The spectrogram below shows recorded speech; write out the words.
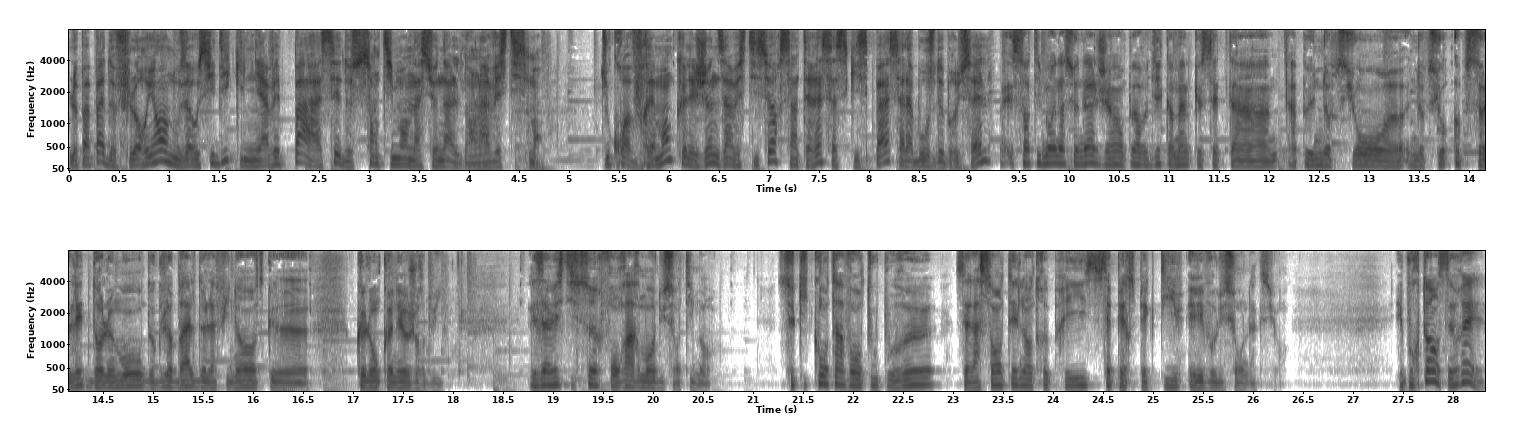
Le papa de Florian nous a aussi dit qu'il n'y avait pas assez de sentiment national dans l'investissement. Tu crois vraiment que les jeunes investisseurs s'intéressent à ce qui se passe à la bourse de Bruxelles? Sentiment national, on peut dire quand même que c'est un, peu une option, euh, une option obsolète dans le monde global de la finance que, que l'on connaît aujourd'hui. Les investisseurs font rarement du sentiment. Ce qui compte avant tout pour eux, c'est la santé de l'entreprise, ses perspectives et l'évolution de l'action. Et pourtant, c'est vrai,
